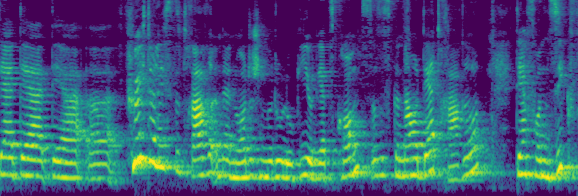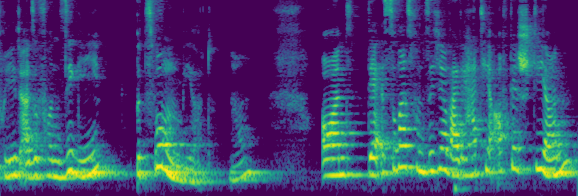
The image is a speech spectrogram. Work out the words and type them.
der, der, der äh, fürchterlichste Drache in der nordischen Mythologie. Und jetzt kommt's, das ist genau der Drache, der von Siegfried, also von Siggi, bezwungen wird. Ne? Und der ist sowas von sicher, weil der hat hier auf der Stirn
